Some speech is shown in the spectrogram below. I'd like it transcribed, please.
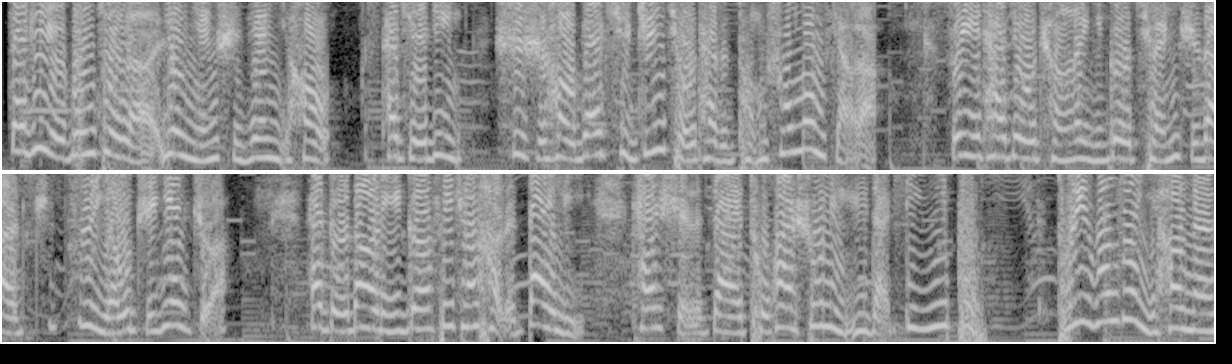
在这里工作了六年时间以后他决定是时候该去追求他的童书梦想了所以他就成了一个全职的自由职业者。他得到了一个非常好的代理开始了在图画书领域的第一步。独立工作以后呢，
